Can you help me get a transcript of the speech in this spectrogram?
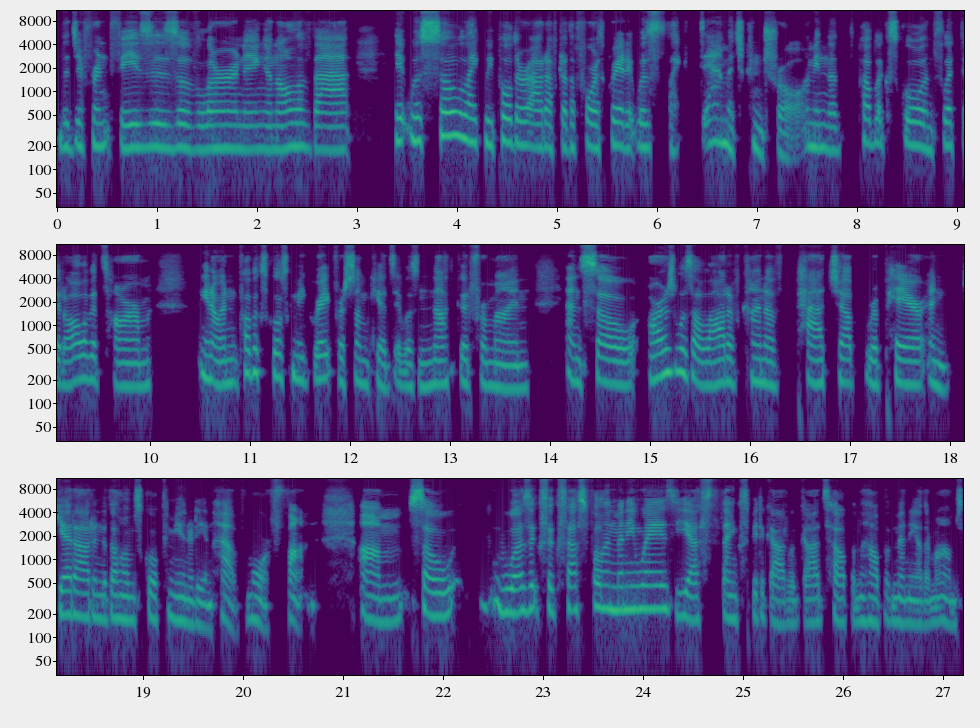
the different phases of learning and all of that it was so like we pulled her out after the fourth grade. It was like damage control. I mean, the public school inflicted all of its harm, you know, and public schools can be great for some kids. It was not good for mine. And so ours was a lot of kind of patch up, repair, and get out into the homeschool community and have more fun. Um, so was it successful in many ways? Yes, thanks be to God, with God's help and the help of many other moms.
